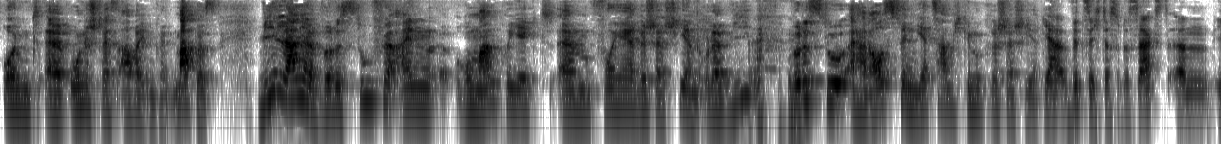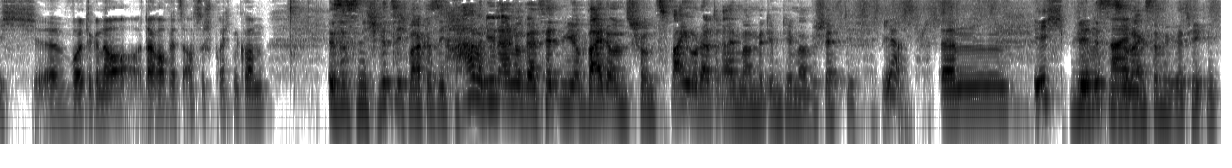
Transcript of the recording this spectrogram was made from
und äh, ohne Stress arbeiten könnt. Markus, wie lange würdest du für ein Romanprojekt ähm, vorher recherchieren? Oder wie würdest du herausfinden, jetzt habe ich genug recherchiert? Ja, witzig, dass du das sagst. Ähm, ich äh, wollte genau darauf jetzt auch zu sprechen kommen. Ist es nicht witzig, Markus? Ich habe den Eindruck, als hätten wir beide uns schon zwei oder dreimal mit dem Thema beschäftigt. Ja, ähm, ich wir bin wissen ein, so langsam, wie wir ticken.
